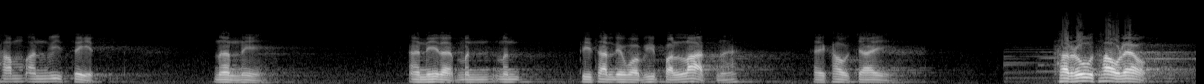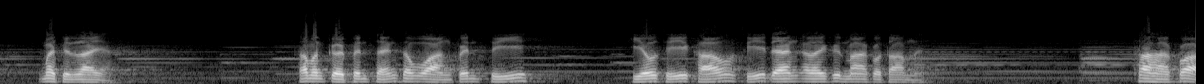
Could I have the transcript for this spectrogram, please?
ธรรมอันวิเศษ นั่นนี่ อันนี้แหละ มันมันที่ท่านเรียกว่าวิปลาสนะ ให้เข้าใจ ถ้ารู้เท่าแล้ว ไม่เป็นไรอะถ้ามันเกิดเป็นแสงสว่างเป็นสีเขียวสีขาว สีแดงอะไรขึ้นมาก็ตามนะถ้าหากว่า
